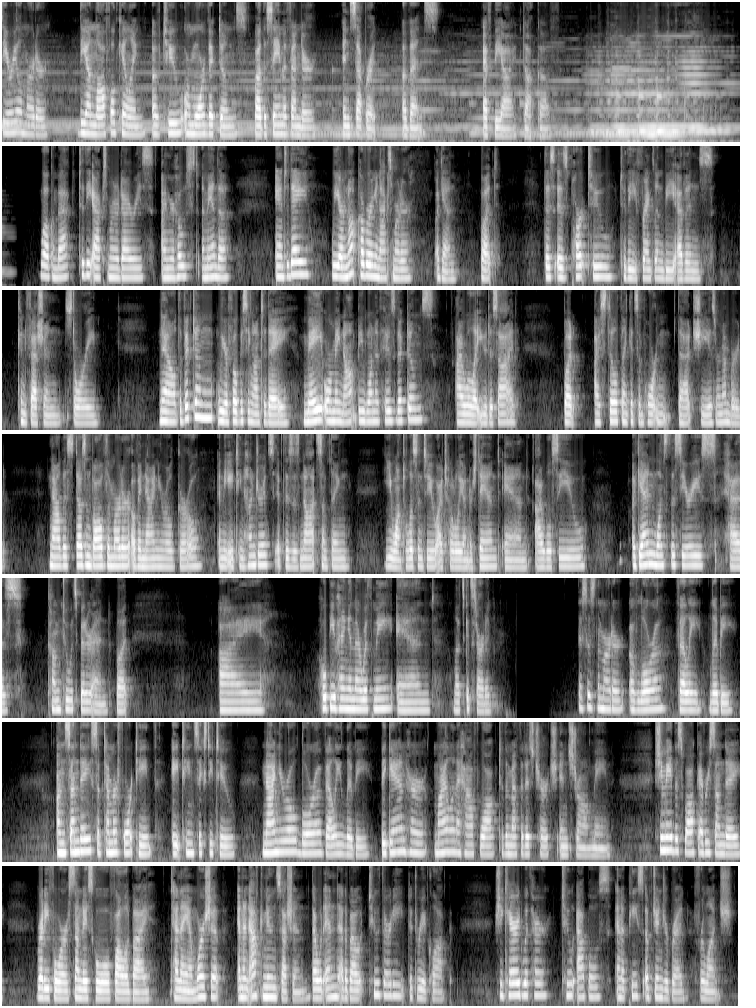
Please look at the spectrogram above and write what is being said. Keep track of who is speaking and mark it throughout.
Speaker 1: Serial murder. The unlawful killing of two or more victims by the same offender in separate events. FBI.gov. Welcome back to the Axe Murder Diaries. I'm your host, Amanda. And today we are not covering an axe murder again, but this is part two to the Franklin B. Evans confession story. Now, the victim we are focusing on today may or may not be one of his victims. I will let you decide. But I still think it's important that she is remembered. Now, this does involve the murder of a nine year old girl in the 1800s. If this is not something you want to listen to, I totally understand. And I will see you again once the series has come to its bitter end. But I hope you hang in there with me and let's get started. This is the murder of Laura Vellie Libby. On Sunday, September 14th, 1862, nine year old Laura Vellie Libby began her mile and a half walk to the Methodist Church in Strong, Maine. She made this walk every Sunday ready for Sunday school, followed by 10 a.m. worship and an afternoon session that would end at about 2:30 to 3 o'clock. She carried with her two apples and a piece of gingerbread for lunch.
